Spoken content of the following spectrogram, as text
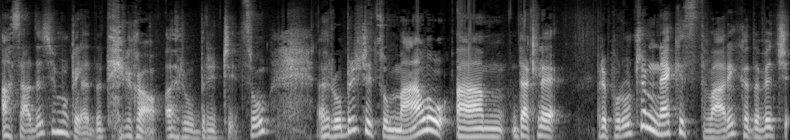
A sada ćemo gledati kao rubričicu. Rubričicu malu, a, dakle, Preporučujem neke stvari kada već e,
